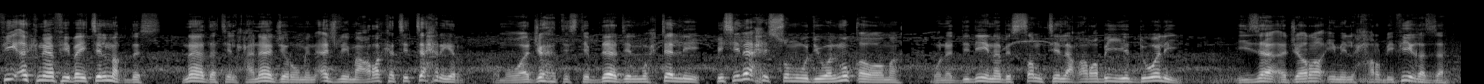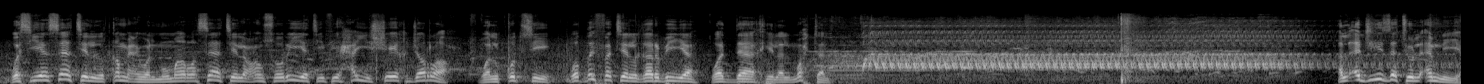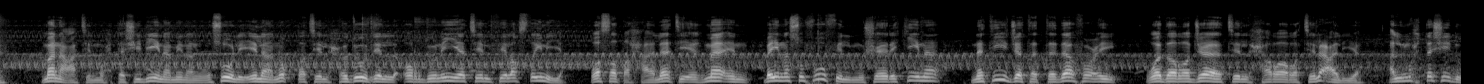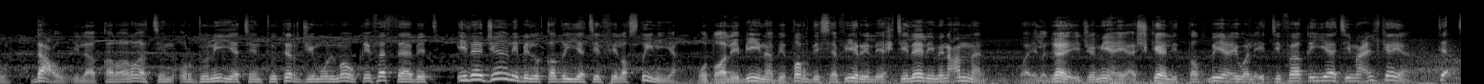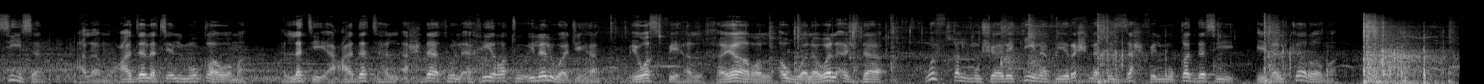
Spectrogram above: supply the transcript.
في أكناف بيت المقدس نادت الحناجر من أجل معركة التحرير ومواجهة استبداد المحتل بسلاح الصمود والمقاومة منددين بالصمت العربي الدولي. إزاء جرائم الحرب في غزة وسياسات القمع والممارسات العنصرية في حي الشيخ جراح والقدس والضفة الغربية والداخل المحتل. الأجهزة الأمنية منعت المحتشدين من الوصول إلى نقطة الحدود الأردنية الفلسطينية وسط حالات إغماء بين صفوف المشاركين نتيجة التدافع ودرجات الحرارة العالية. المحتشدون دعوا إلى قرارات أردنية تترجم الموقف الثابت إلى جانب القضية الفلسطينية مطالبين بطرد سفير الاحتلال من عمان وإلغاء جميع أشكال التطبيع والاتفاقيات مع الكيان تأسيسا على معادلة المقاومة التي أعادتها الأحداث الأخيرة إلى الواجهة بوصفها الخيار الأول والأجدى وفق المشاركين في رحلة الزحف المقدس إلى الكرامة.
